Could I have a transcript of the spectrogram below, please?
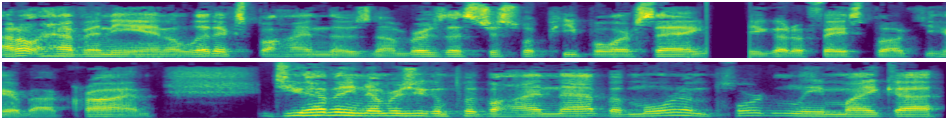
I don't have any analytics behind those numbers. That's just what people are saying. You go to Facebook, you hear about crime. Do you have any numbers you can put behind that? But more importantly, Micah,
